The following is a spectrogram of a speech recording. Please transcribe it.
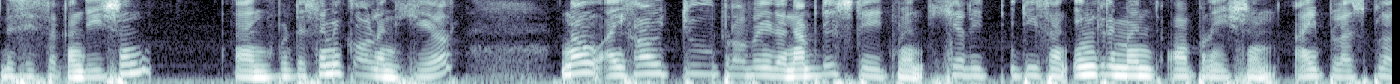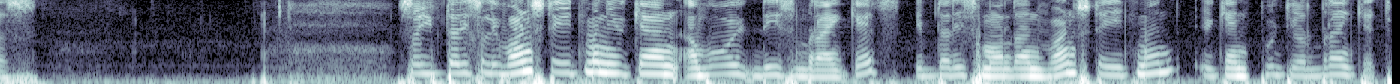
this is the condition. And put a semicolon here. Now I have to provide an update statement. Here it, it is an increment operation i plus plus. So if there is only one statement you can avoid these brackets. If there is more than one statement you can put your bracket.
